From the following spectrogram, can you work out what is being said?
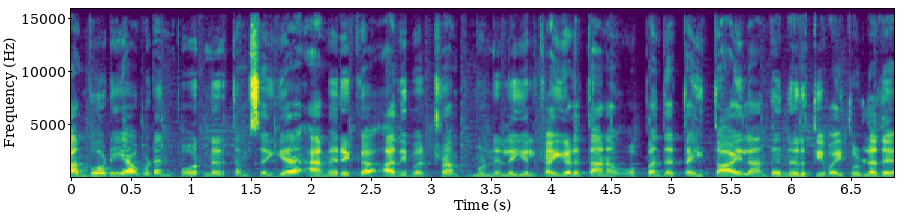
கம்போடியாவுடன் போர் நிறுத்தம் செய்ய அமெரிக்க அதிபர் ட்ரம்ப் முன்னிலையில் கையெழுத்தான ஒப்பந்தத்தை தாய்லாந்து நிறுத்தி வைத்துள்ளது.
